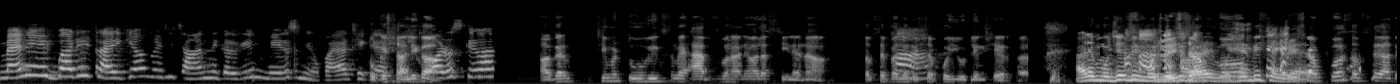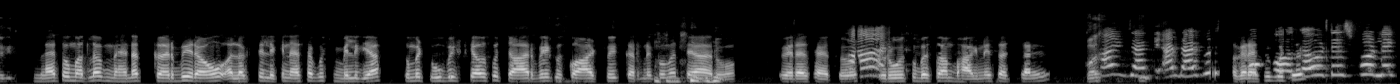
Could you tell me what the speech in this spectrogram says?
मैंने एक बार ही ट्राई किया मेरी जान निकल गई मेरे से नहीं हो पाया ठीक okay, है। शालिका, और उसके बाद अगर में टू वीक्स में एप्स बनाने वाला सीन है ना सबसे पहले हाँ। ऋषभ को यूट लिंक शेयर कर। अरे मुझे भी मुझे भी को मुझे भी चाहिए। ऋषभ को सबसे ज़्यादा मैं तो मतलब मेहनत कर भी रहा हूँ अलग से लेकिन ऐसा कुछ मिल गया। तो मैं टू वीक्स क्या उसको चार वीक उसको आठ वीक करने को मैं तैयार हूँ। ऐसा है तो हाँ। रोज सुबह शाम भागने से अच्छा है। हाँ एग्जैक्टली एंड दैट वाज अगर ऐसा कुछ है workout is for like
